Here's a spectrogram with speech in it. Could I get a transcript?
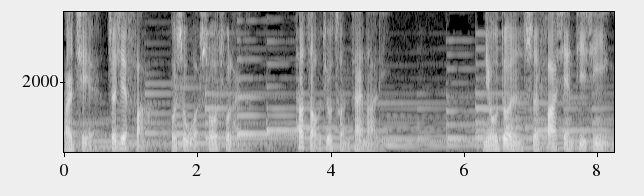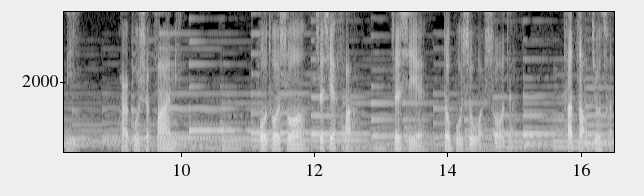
而且这些法不是我说出来的，它早就存在那里。牛顿是发现地心引力，而不是发明。佛陀说这些法。这些都不是我说的，它早就存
